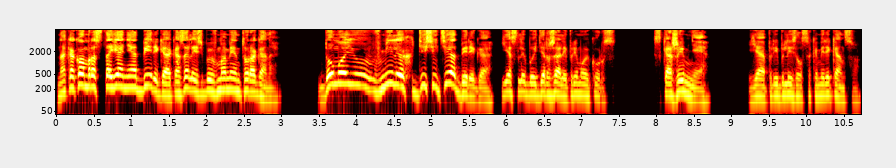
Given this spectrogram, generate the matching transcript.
На каком расстоянии от берега оказались бы в момент урагана?» «Думаю, в милях десяти от берега, если бы держали прямой курс. Скажи мне». Я приблизился к американцу.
